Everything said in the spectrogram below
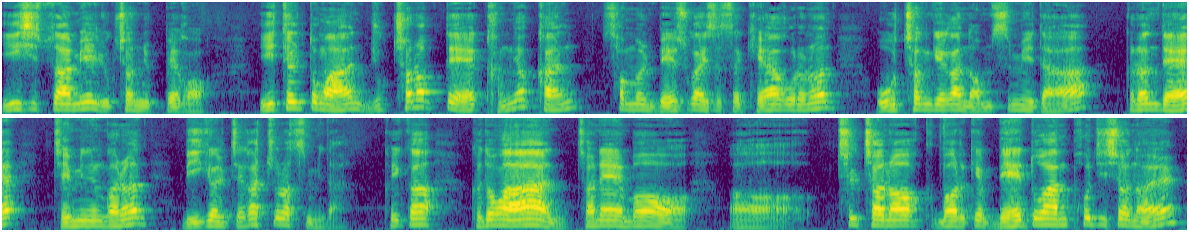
23일 6,600억, 이틀 동안 6천억대의 강력한 선물 매수가 있었어요. 계약으로는 5천개가 넘습니다. 그런데 재밌는 거는 미결제가 줄었습니다. 그러니까 그동안 전에 뭐, 어, 7천억 뭐 이렇게 매도한 포지션을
